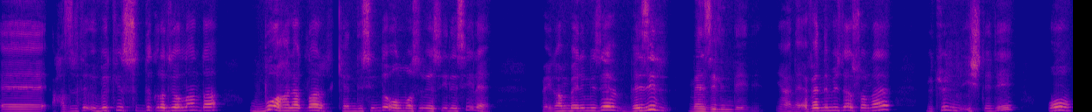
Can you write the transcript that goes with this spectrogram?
e, Hazreti Ebubekir Sıddık radıyallahu anh da bu ahlaklar kendisinde olması vesilesiyle peygamberimize vezir menzilindeydi. Yani Efendimiz'den sonra bütün işleri o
